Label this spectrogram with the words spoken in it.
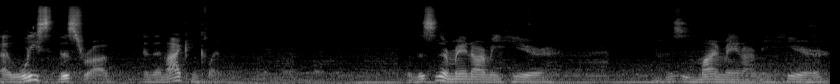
At least this rod, and then I can claim it. But this is their main army here. This is my main army here.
